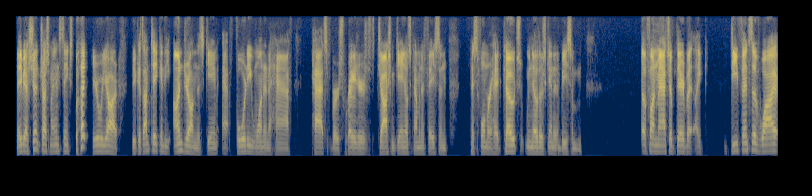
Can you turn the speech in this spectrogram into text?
Maybe I shouldn't trust my instincts, but here we are because I'm taking the under on this game at 41 and a half. Pats versus Raiders. Josh McDaniels coming and facing his former head coach. We know there's going to be some a fun matchup there, but like defensive wise,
